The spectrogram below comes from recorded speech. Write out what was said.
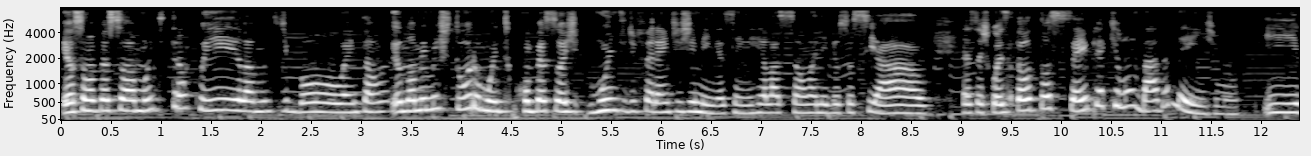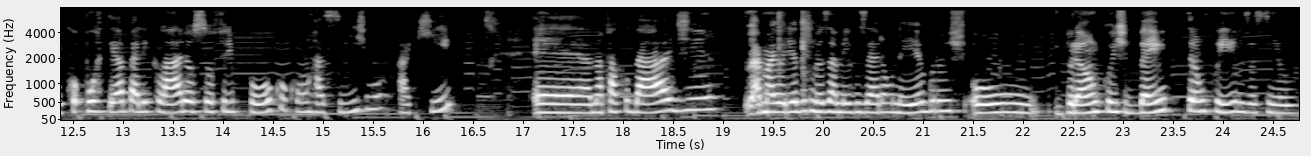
eu sou uma pessoa muito tranquila, muito de boa, então eu não me misturo muito com pessoas muito diferentes de mim, assim, em relação a nível social, essas coisas. Então eu tô sempre aquilombada mesmo. E por ter a pele clara, eu sofri pouco com racismo aqui. É, na faculdade, a maioria dos meus amigos eram negros ou brancos, bem tranquilos, assim, eu,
